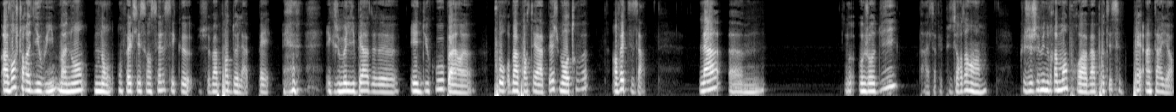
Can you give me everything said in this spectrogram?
Avant, je t'aurais dit oui. Maintenant, non. En fait, l'essentiel, c'est que je m'apporte de la paix et que je me libère de. Et du coup, ben, pour m'apporter la paix, je me retrouve. En fait, c'est ça. Là, euh, aujourd'hui, enfin, ça fait plusieurs temps hein, que je chemine vraiment pour euh, m'apporter cette paix intérieure.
